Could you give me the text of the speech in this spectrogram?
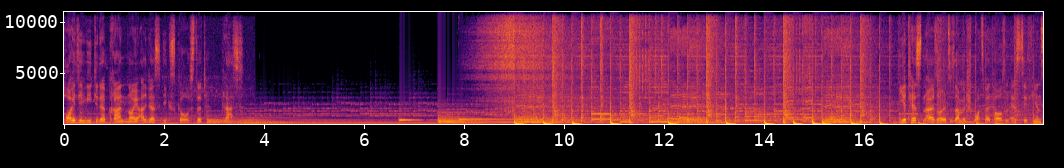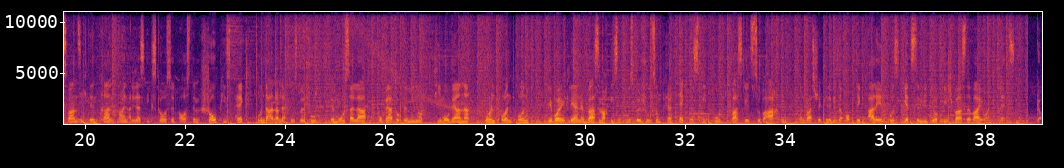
Heute im Video der brandneue Adidas X Ghosted Plus. Wir testen also heute zusammen mit Sport 2000 SC24 den brandneuen Adidas X Ghosted aus dem Showpiece Pack, unter anderem der Fußballschuh für Mo Salah, Roberto Firmino, Timo Werner und und und. Wir wollen klären, was macht diesen Fußballschuh zum perfekten Speedboot, was gilt es zu beachten und was steckt hinter dieser Optik. Alle Infos jetzt im Video. Viel Spaß dabei und let's go!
